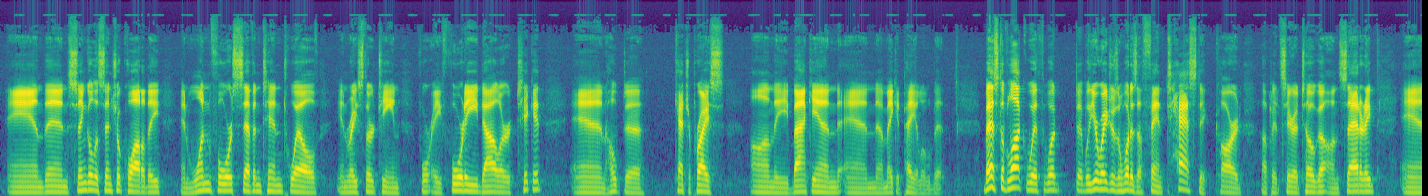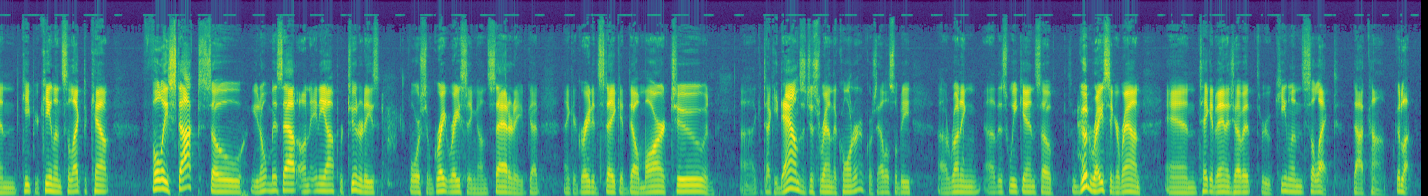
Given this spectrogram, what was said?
and then single essential quality and one, four, seven, ten, twelve in race 13 for a $40 ticket, and hope to catch a price on the back end and uh, make it pay a little bit. Best of luck with what uh, with your wagers on what is a fantastic card up at Saratoga on Saturday, and keep your Keeneland Select account fully stocked so you don't miss out on any opportunities for some great racing on Saturday. You've got I think a graded stake at Del Mar too, and Kentucky Downs is just around the corner. Of course, Ellis will be uh, running uh, this weekend, so some good racing around and take advantage of it through KeenelandSelect.com. Good luck.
